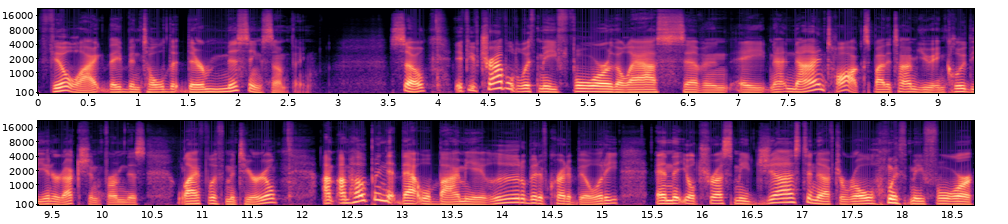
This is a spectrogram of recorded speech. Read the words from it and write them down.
feel like they've been told that they're missing something. So, if you've traveled with me for the last seven, eight, nine talks by the time you include the introduction from this LifeLift material, I'm, I'm hoping that that will buy me a little bit of credibility and that you'll trust me just enough to roll with me for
